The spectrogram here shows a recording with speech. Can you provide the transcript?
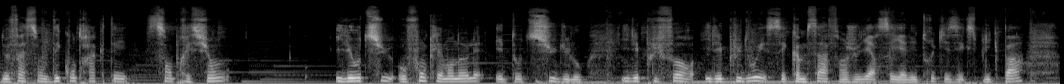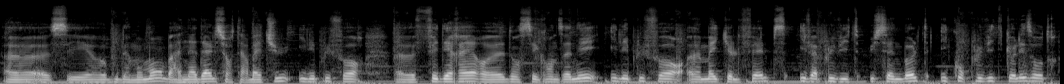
de façon décontractée, sans pression, il est au-dessus. Au fond, Clément Nollet est au-dessus du lot. Il est plus fort, il est plus doué. C'est comme ça. Enfin, je veux dire, il y a des trucs qui s'expliquent pas. Euh, c'est euh, au bout d'un moment, bah, Nadal sur terre battue, il est plus fort. Euh, Federer dans ses grandes années, il est plus fort. Michael Phelps, il va plus vite. Usain Bolt, il court plus vite que les autres.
